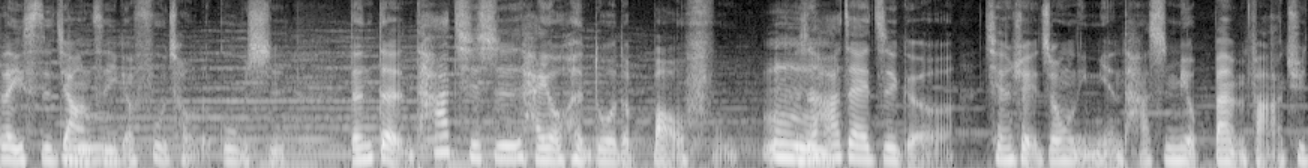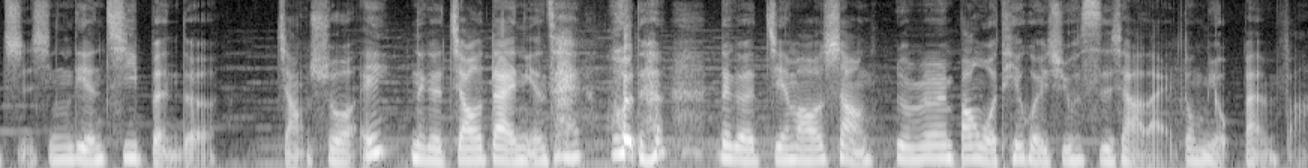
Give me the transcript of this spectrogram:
类似这样子一个复仇的故事。嗯等等，他其实还有很多的抱负，嗯、可是他在这个潜水钟里面，他是没有办法去执行，连基本的讲说，哎，那个胶带粘在我的那个睫毛上，有没有人帮我贴回去或撕下来都没有办法。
